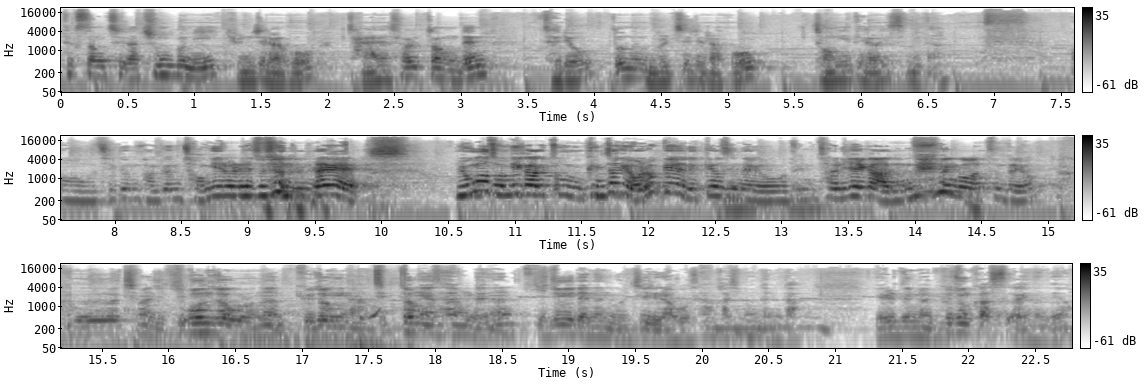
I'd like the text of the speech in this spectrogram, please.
특성치가 충분히 균질하고 잘 설정된 재료 또는 물질이라고 정의되어 있습니다. 어, 지금 방금 정의를 해주셨는데 용어 정의가 좀 굉장히 어렵게 느껴지네요. 네. 좀잘 이해가 안 되는 것 같은데요. 그렇지만 이제 기본적으로는 교정이나 측정에 사용되는 기준이 되는 물질이라고 생각하시면 됩니다. 예를 들면 표준가스가 있는데요.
